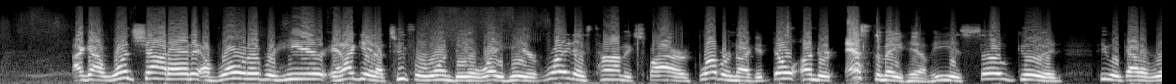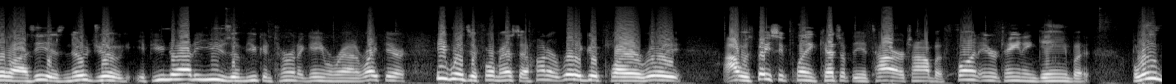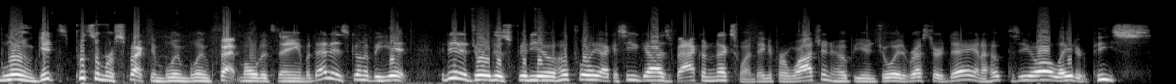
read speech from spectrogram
I got one shot at it. I'm rolling over here, and I get a two for one deal right here, right as time expires. Blubber Nugget, don't underestimate him. He is so good. People got to realize he is no joke. If you know how to use him, you can turn a game around. And right there, he wins it for me. That's a Hunter, really good player. Really, I was basically playing catch up the entire time, but fun, entertaining game. But Bloom Bloom, get put some respect in Bloom Bloom, Fat Molded's name. But that is going to be it. If you did enjoy this video, hopefully I can see you guys back on the next one. Thank you for watching. Hope you enjoy the rest of your day, and I hope to see you all later. Peace.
